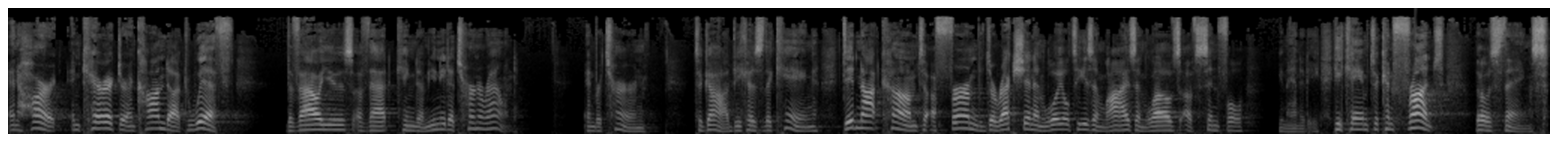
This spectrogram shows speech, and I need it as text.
and heart and character and conduct with the values of that kingdom. You need to turn around and return to God because the king did not come to affirm the direction and loyalties and lives and loves of sinful humanity. He came to confront those things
